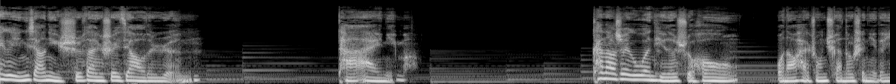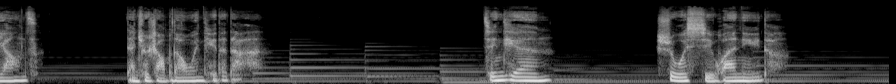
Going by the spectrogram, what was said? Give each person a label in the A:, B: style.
A: 那个影响你吃饭睡觉的人，他爱你吗？看到这个问题的时候，我脑海中全都是你的样子，但却找不到问题的答案。今天是我喜欢你的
